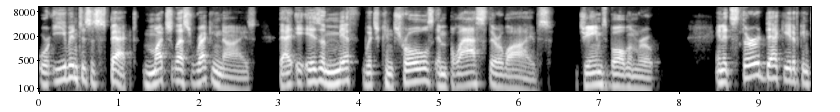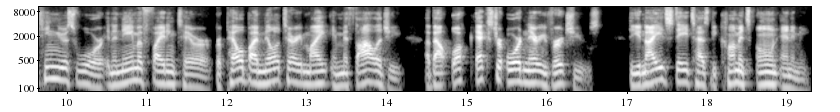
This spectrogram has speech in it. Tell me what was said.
or even to suspect, much less recognize, that it is a myth which controls and blasts their lives. James Baldwin wrote. In its third decade of continuous war in the name of fighting terror, propelled by military might and mythology about extraordinary virtues, the United States has become its own enemy.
